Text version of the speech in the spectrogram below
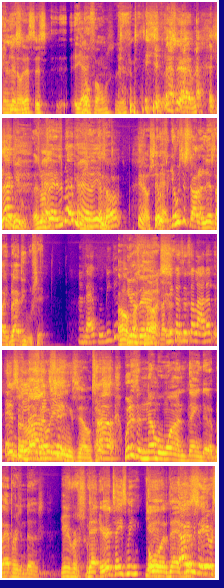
And you know that's it's yeah. No phones. Yeah. that shit happens. Black people. That's what I'm saying. It's black people Yeah, shit. you That's know. all. You know, shit Yo, happens. yo, we should start a list like black people shit. That would be good. Oh, You know my what I'm saying? gosh. because it's a lot of things. It's a that- lot of Shit. things, yo. Time. What is the number one thing that a black person does? Universal. That irritates me, Yeah. or that I just, say irritates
